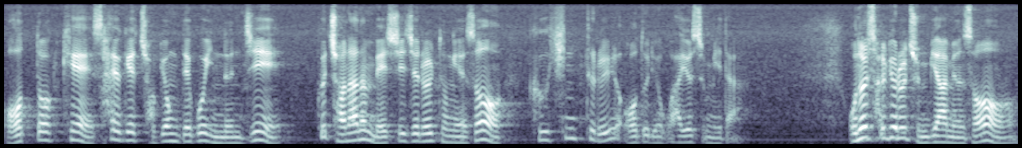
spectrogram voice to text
어떻게 사역에 적용되고 있는지 그 전하는 메시지를 통해서 그 힌트를 얻으려고 하였습니다. 오늘 설교를 준비하면서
